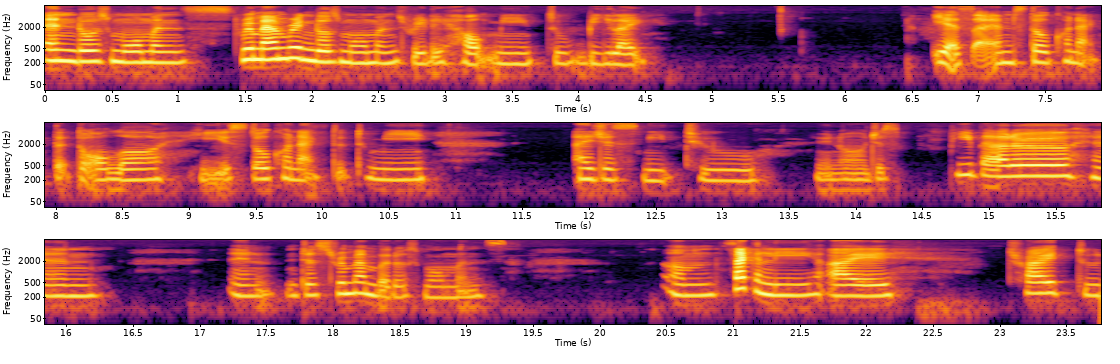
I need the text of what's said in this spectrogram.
And those moments remembering those moments really helped me to be like yes I am still connected to Allah. He is still connected to me. I just need to you know just be better and and just remember those moments. Um secondly i try to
